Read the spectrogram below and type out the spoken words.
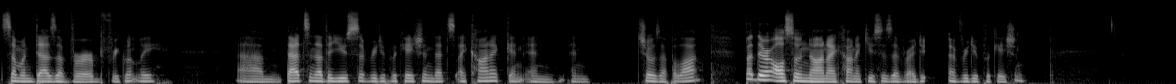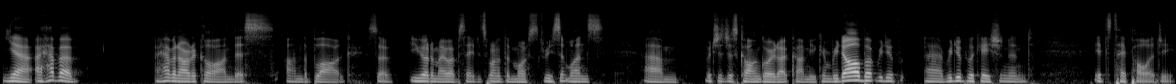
someone does a verb frequently. Um, that's another use of reduplication that's iconic and and and shows up a lot. But there are also non-iconic uses of redu- of reduplication. Yeah, I have a I have an article on this on the blog. So if you go to my website, it's one of the most recent ones, um, which is just colingorrie.com. You can read all about redupl- uh, reduplication and its typology.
